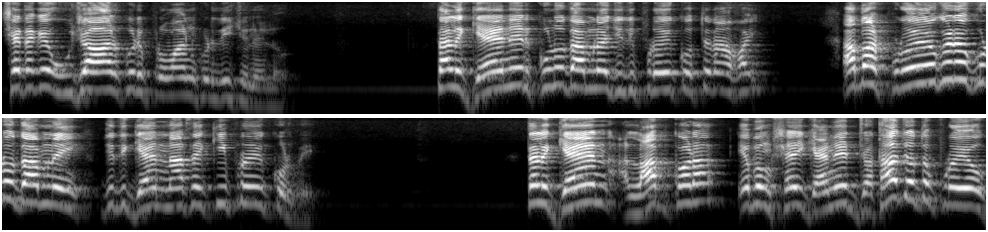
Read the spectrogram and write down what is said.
সেটাকে উজাড় করে প্রমাণ করে দিয়ে চলে এলো। তাহলে জ্ঞানের কোনো দাম নাই যদি প্রয়োগ করতে না হয়। আবার প্রয়োগেরও কোনো দাম নেই। যদি জ্ঞান না থাকে, কী প্রয়োগ করবে? তাহলে জ্ঞান লাভ করা এবং সেই জ্ঞানের যথাযথ প্রয়োগ,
